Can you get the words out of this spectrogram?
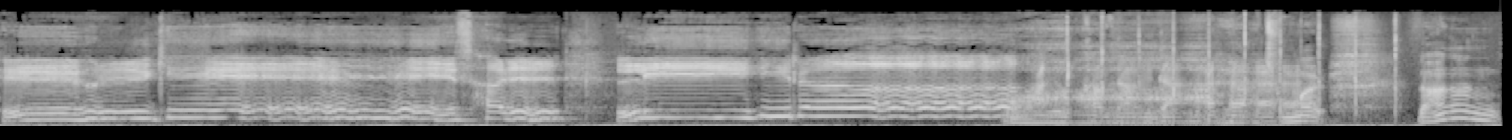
흙게 살리라. 와, 감사합니다. 야, 정말 나는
